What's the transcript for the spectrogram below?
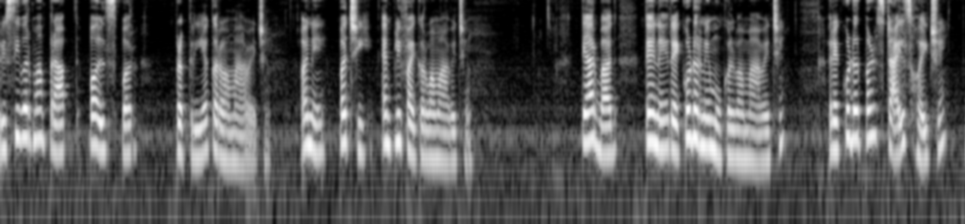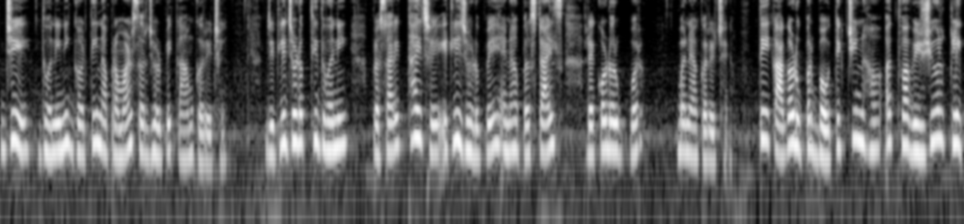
રિસીવરમાં પ્રાપ્ત પલ્સ પર પ્રક્રિયા કરવામાં આવે છે અને પછી એમ્પ્લિફાય કરવામાં આવે છે. ત્યારબાદ તેને રેકોર્ડરને મોકલવામાં આવે છે. રેકોર્ડર પર સ્ટાઇલ્સ હોય છે, જે ધ્વનિની ગળતીના પ્રમાણસર ઝડપે કામ કરે છે. જેટલી ઝડપથી ધ્વનિ પ્રસારિત થાય છે, એટલી ઝડપે એના પર સ્ટાઇલ્સ રેકોર્ડર ઉપર બન્યા કરે છે. તે કાગળ ઉપર ભૌતિક ચિહ્ન અથવા વિઝ્યુઅલ ક્લિપ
